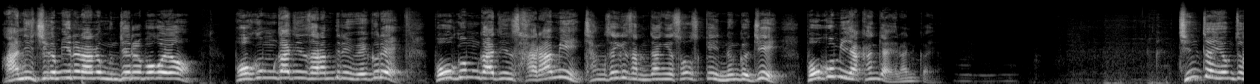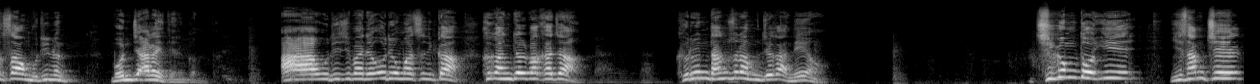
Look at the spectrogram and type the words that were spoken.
아니 지금 일어나는 문제를 보고요 복음 가진 사람들이 왜 그래? 복음 가진 사람이 창세기 3장에 소속해 있는 거지 복음이 약한 게 아니라니까요. 진짜 영적 싸움 우리는 뭔지 알아야 되는 겁니다. 아 우리 집안에 어려움 왔으니까 흑안결박하자 그런 단순한 문제가 아니에요 지금도 이 237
